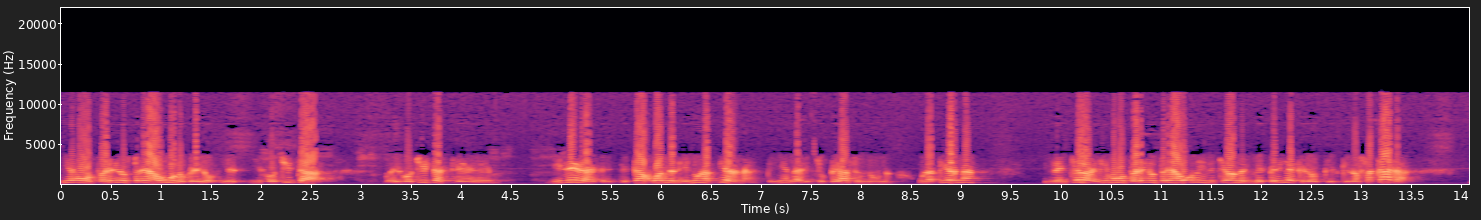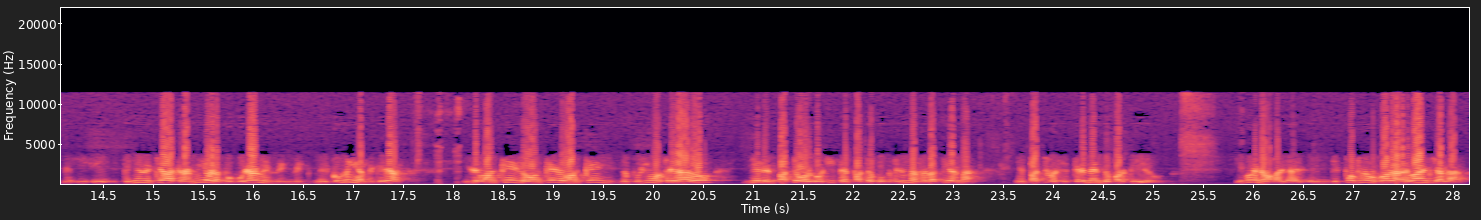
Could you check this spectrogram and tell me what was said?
íbamos perdiendo 3 a 1 creo, y, el Bochita, el Bochita este, Videla eh, estaba jugando en, una pierna, tenían hecho pedazo en una, pierna, y la hinchada, íbamos perdiendo 3 a 1 y la hinchada me, pedía que lo, que, lo sacara. y, tenía la hinchada tras mío, la popular, me, me, comía, me quería. Y lo banqué, lo banqué, lo banqué, y nos pusimos 3 a 2, y él empató, el Bochita empató en una sola pierna, y empató ese tremendo partido. Y bueno, después fuimos a jugar la revancha, la,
